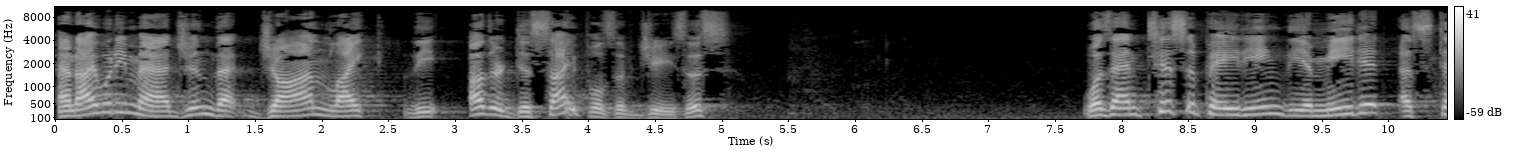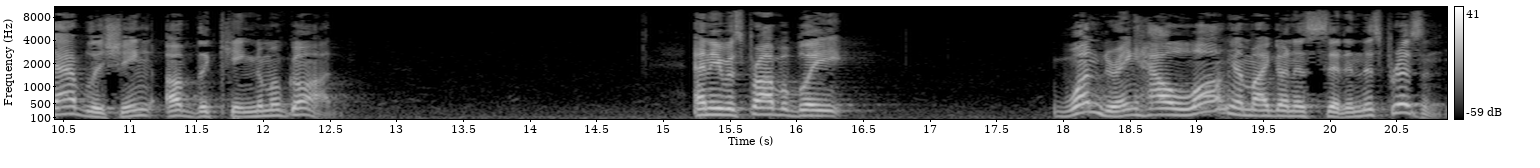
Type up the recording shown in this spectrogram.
And I would imagine that John, like the other disciples of Jesus, was anticipating the immediate establishing of the kingdom of God. And he was probably wondering, how long am I going to sit in this prison?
